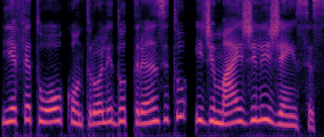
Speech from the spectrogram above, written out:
e efetuou o controle do trânsito e demais diligências,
